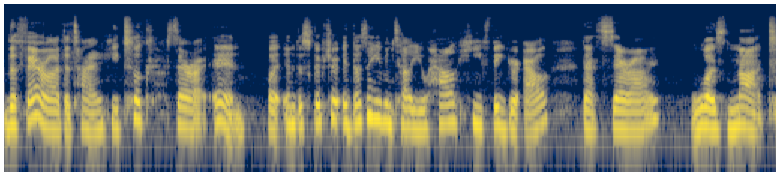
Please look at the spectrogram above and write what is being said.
The Pharaoh at the time, he took Sarah in, but in the scripture it doesn't even tell you how he figured out that Sarah was not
